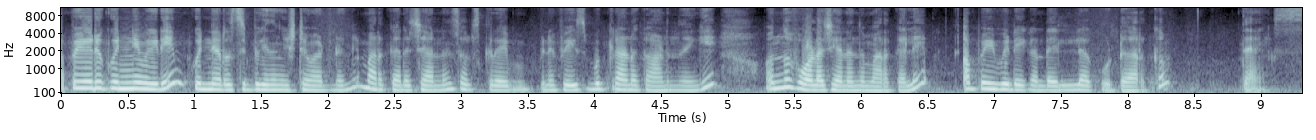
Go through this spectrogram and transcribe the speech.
അപ്പോൾ ഈ ഒരു കുഞ്ഞു വീഡിയോയും കുഞ്ഞു റെസിപ്പി നിങ്ങൾക്ക് ഇഷ്ടമായിട്ടുണ്ടെങ്കിൽ മറക്കാതെ ചാനൽ സബ്സ്ക്രൈബും പിന്നെ ഫേസ്ബുക്കിലാണ് കാണുന്നതെങ്കിൽ ഒന്ന് ഫോളോ ചെയ്യാനൊന്നും മറക്കല്ലേ? അപ്പോൾ ഈ വീഡിയോ കണ്ട എല്ലാ കൂട്ടുകാർക്കും താങ്ക്സ്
